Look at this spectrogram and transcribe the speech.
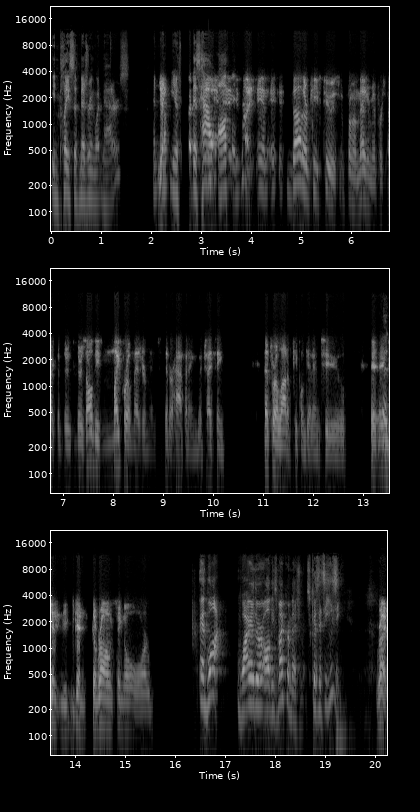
in place of measuring what matters. And, Yeah. you know but is how often right. And it, it- the other piece too is from a measurement perspective there's there's all these micro measurements that are happening which i think that's where a lot of people get into get, get the wrong signal or and why why are there all these micro measurements because it's easy right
